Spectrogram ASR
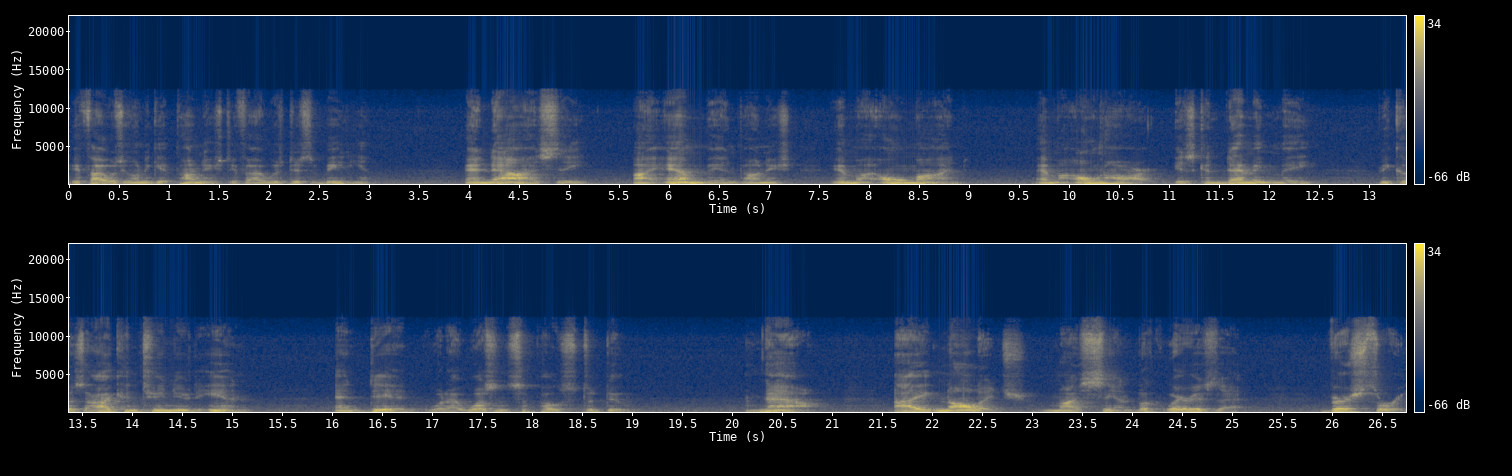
if I was going to get punished if I was disobedient. And now I see I am being punished in my own mind, and my own heart is condemning me because I continued in and did what I wasn't supposed to do. Now, I acknowledge my sin. Look, where is that? Verse 3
